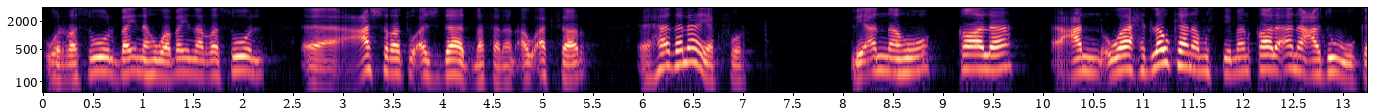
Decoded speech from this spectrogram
والرسول بينه وبين الرسول آه، عشرة أجداد مثلا أو أكثر هذا لا يكفر. لأنه قال عن واحد لو كان مسلما قال أنا عدوك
